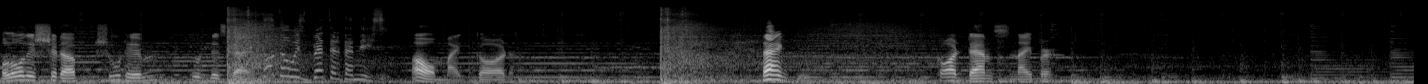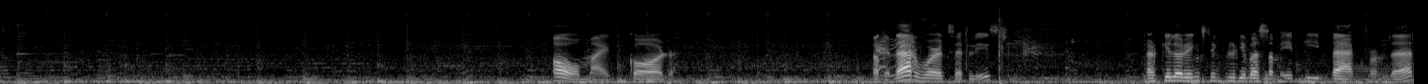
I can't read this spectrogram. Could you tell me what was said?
Blow this shit up. Shoot him. Shoot this guy. Toto is better than this. Oh my god. Thank you. Goddamn sniper. Oh my god. Okay, that works at least. Our killer instinct will give us some AP back from that.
